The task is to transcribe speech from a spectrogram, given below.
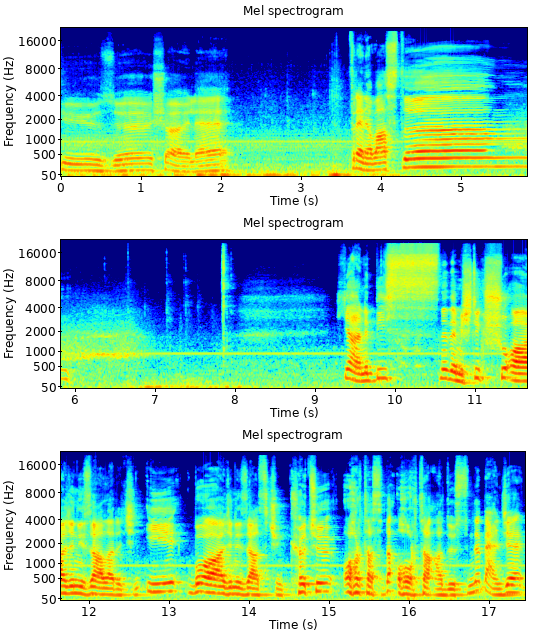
200'ü şöyle frene bastım. Yani biz ne demiştik? Şu ağacın hizaları için iyi, bu ağacın hizası için kötü, ortası da orta adı üstünde. Bence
